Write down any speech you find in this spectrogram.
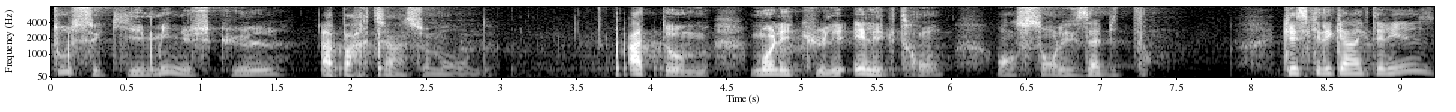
Tout ce qui est minuscule appartient à ce monde. Atomes, molécules et électrons en sont les habitants. Qu'est-ce qui les caractérise?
